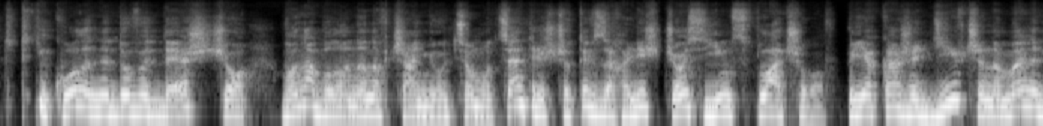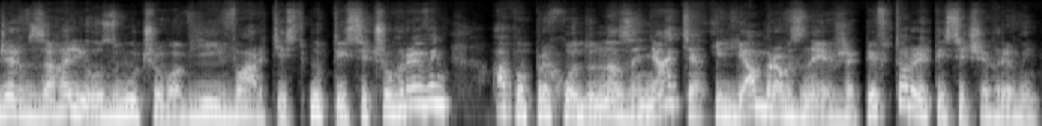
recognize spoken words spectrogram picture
то ти ніколи не доведеш, що вона була на навчанні у цьому центрі, що ти взагалі щось їм сплачував. Як каже дівчина, менеджер взагалі озвучував їй вартість у тисячу гривень, а по приходу на заняття Ілля брав з неї вже півтори тисячі гривень.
